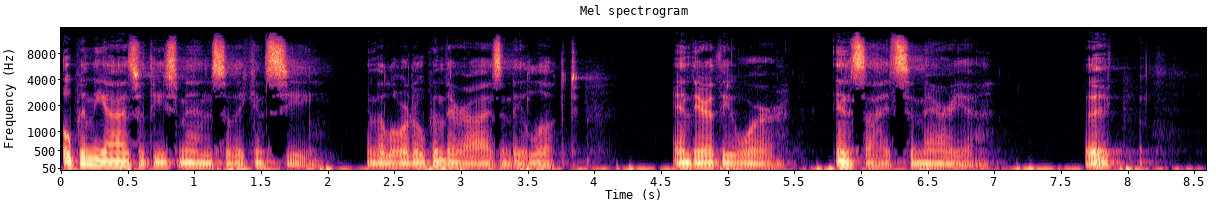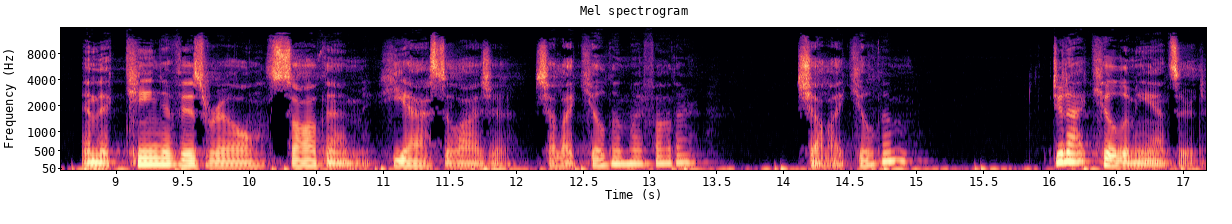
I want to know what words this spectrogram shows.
Open the eyes of these men so they can see. And the Lord opened their eyes, and they looked. And there they were, inside Samaria. And the king of Israel saw them. He asked Elijah, Shall I kill them, my father? Shall I kill them? Do not kill them, he answered.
